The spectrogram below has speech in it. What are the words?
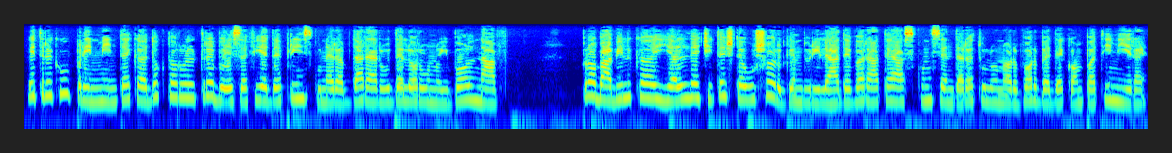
îi trecu prin minte că doctorul trebuie să fie deprins cu nerăbdarea rudelor unui bolnav. Probabil că el le citește ușor gândurile adevărate ascunse în dărătul unor vorbe de compătimire.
